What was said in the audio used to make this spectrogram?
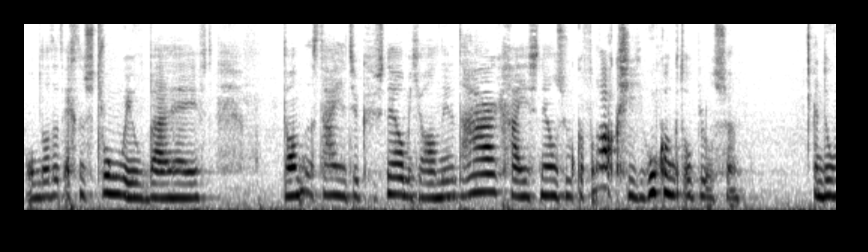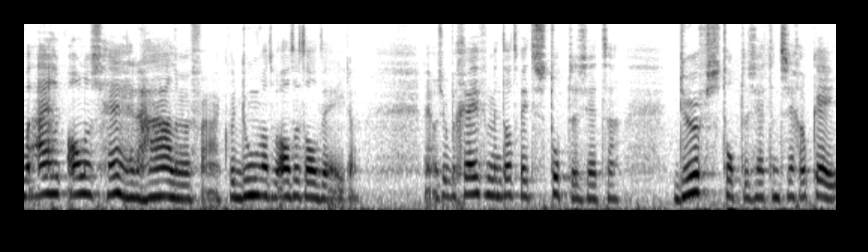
omdat het echt een strong-willed bui heeft. Dan sta je natuurlijk snel met je handen in het haar. Ga je snel zoeken van actie. Hoe kan ik het oplossen? En doen we eigenlijk alles, herhalen we vaak. We doen wat we altijd al deden. Nou, als je op een gegeven moment dat weet stop te zetten, durft stop te zetten en te zeggen: Oké,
